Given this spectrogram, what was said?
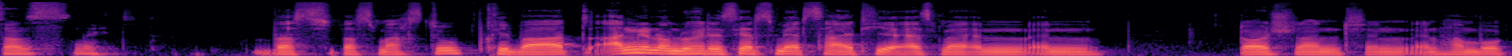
sonst nichts. Was, was machst du privat? Angenommen, du hättest jetzt mehr Zeit hier erstmal in, in Deutschland, in, in Hamburg,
